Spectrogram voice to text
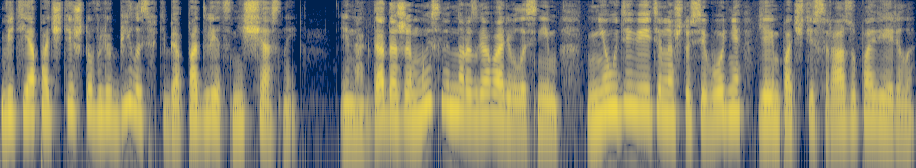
ведь я почти что влюбилась в тебя, подлец несчастный. Иногда даже мысленно разговаривала с ним. Неудивительно, что сегодня я им почти сразу поверила.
